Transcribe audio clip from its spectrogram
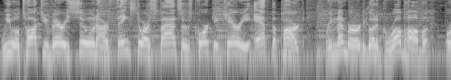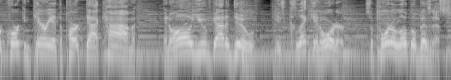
We will talk to you very soon. Our thanks to our sponsors, Cork and Kerry at the Park. Remember to go to Grubhub or corkandkerry at the park.com and all you've got to do is click and order, support a local business,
